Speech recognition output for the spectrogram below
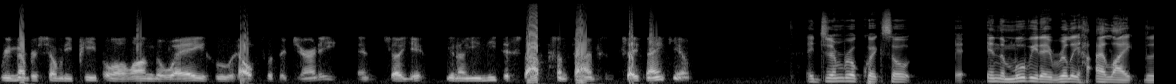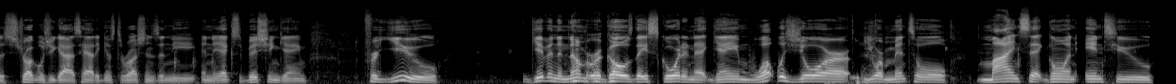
remember so many people along the way who helped with the journey, and so you you know you need to stop sometimes and say thank you. Hey Jim, real quick. So, eh, in the movie, they really highlight the struggles you guys had against the Russians in the in the exhibition game. For you, given the number of goals they scored in that game, what was your your mental mindset going into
